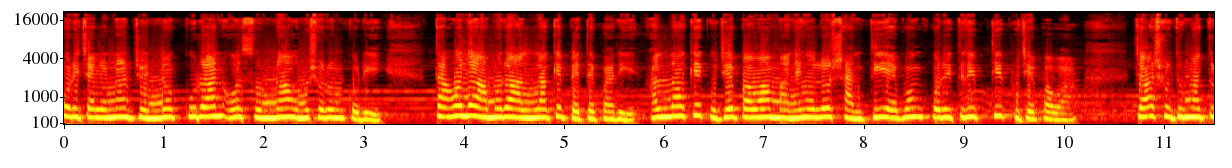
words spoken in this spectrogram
পরিচালনার জন্য কোরআন ও সুন্না অনুসরণ করি, তাহলে আমরা আল্লাহকে পেতে পারি। আল্লাহকে খুঁজে পাওয়া মানে হলো শান্তি এবং পরিতৃপ্তি খুঁজে পাওয়া, যা শুধুমাত্র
